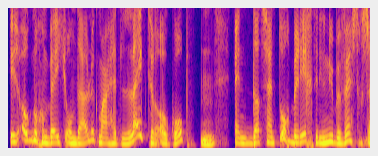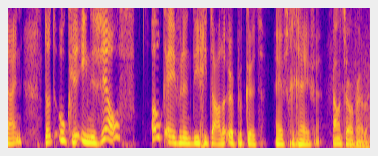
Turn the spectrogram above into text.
is ook nog een beetje onduidelijk, maar het lijkt er ook op. Mm. En dat zijn toch berichten die nu bevestigd zijn, dat Oekraïne zelf ook even een digitale uppercut heeft gegeven. Gaan we het zo over hebben.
